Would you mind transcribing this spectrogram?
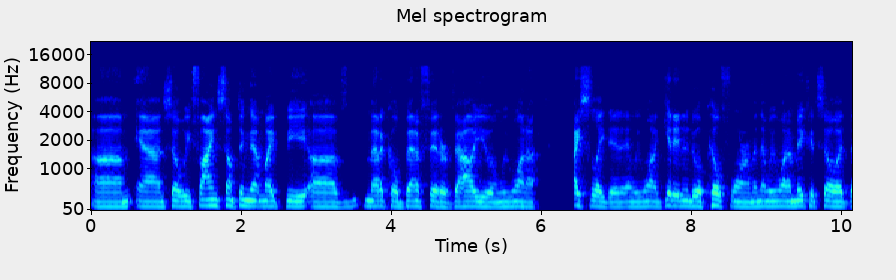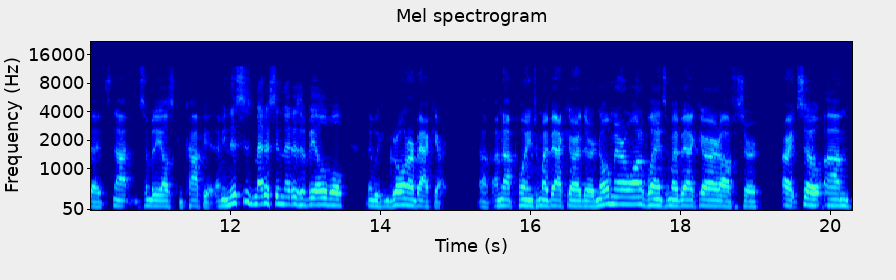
Um, and so we find something that might be of medical benefit or value, and we want to isolate it and we want to get it into a pill form and then we want to make it so it, that it's not somebody else can copy it. I mean, this is medicine that is available that we can grow in our backyard. Uh, I'm not pointing to my backyard. There are no marijuana plants in my backyard, officer. All right, so um,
